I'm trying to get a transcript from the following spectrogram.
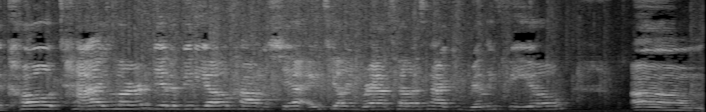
Nicole Tyler did a video called Michelle ATL and Brown. Tell us how you really feel. Um,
